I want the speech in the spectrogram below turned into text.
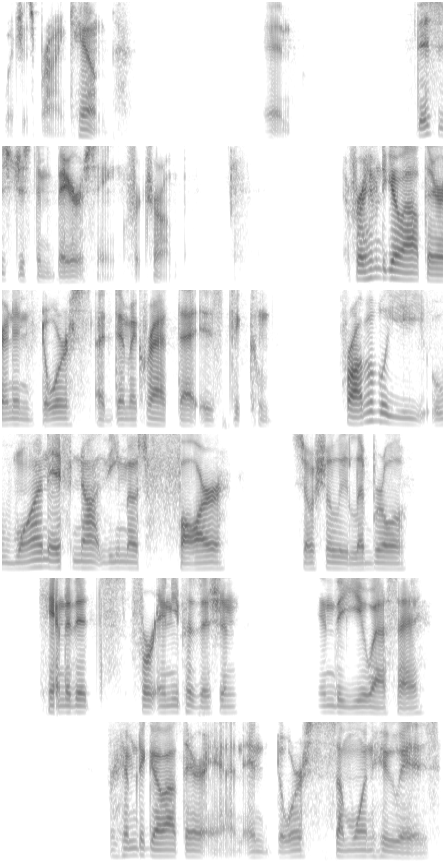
which is Brian Kemp. And this is just embarrassing for Trump. For him to go out there and endorse a Democrat that is the com- probably one, if not the most far socially liberal candidates for any position in the USA, for him to go out there and endorse someone who is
